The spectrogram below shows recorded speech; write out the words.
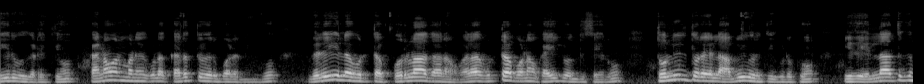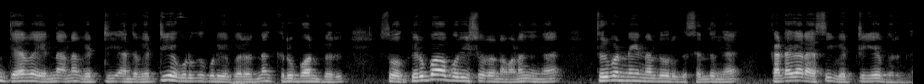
தீர்வு கிடைக்கும். கணவன் மனைவிக்குள்ள கருத்து வேறுபாடு நீங்கும். வெளியில் விட்ட பொருளாதாரம் வர விட்ட பணம் கைக்கு வந்து சேரும். தொழில்துறையில் அபிவிருத்தி கொடுக்கும். இது எல்லாத்துக்கும் தேவை என்னன்னா வெற்றி. அந்த வெற்றியை கொடுக்கக்கூடிய பேர் தான் கிருபான் பேர். ஸோ கிருபாபுரீஸ்வரனை வணங்குங்க. திருவண்ணை நல்லூருக்கு செல்லுங்க. கடகராசி வெற்றியே பெறுங்க.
